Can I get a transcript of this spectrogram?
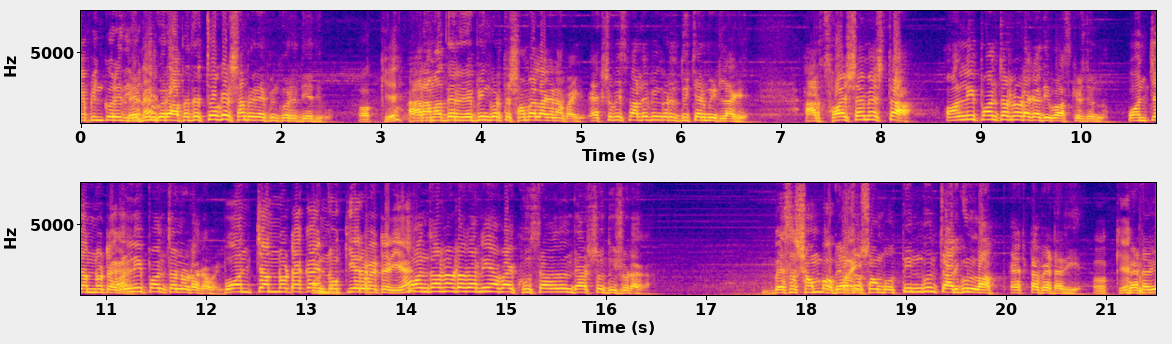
রেপিং করে দিবেন রেপিং করে আপনাদের চোখের সামনে রেপিং করে দিয়ে দিব। ওকে। আর আমাদের রেপিং করতে সময় লাগে না ভাই। একশো পিস মাল রেপিং করতে দুই চার মিনিট লাগে। আর ছয়শো এমএসটা অনলি পঞ্চান্ন টাকা দিব আজকের জন্য। পঞ্চান্ন টাকা। অনলি পঞ্চান্ন টাকা ভাই। পঞ্চান্ন টাকায় নোকিয়ার ব্যাটারি হ্যাঁ? পঞ্চান্ন টাকা নিয়ে ভাই খুচরা বাজার দেড়শো দুশো টাকা। বেচা সম্ভব ব্যবসা সম্ভব। তিন গুণ চার গুণ লাভ একটা ব্যাটারি ওকে। ব্যাটারি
